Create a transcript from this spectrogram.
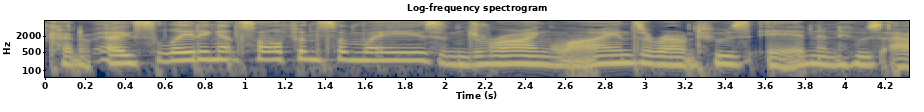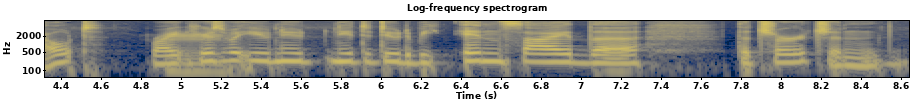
kind of isolating itself in some ways and drawing lines around who's in and who's out. Right? Here's what you need, need to do to be inside the the church, and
